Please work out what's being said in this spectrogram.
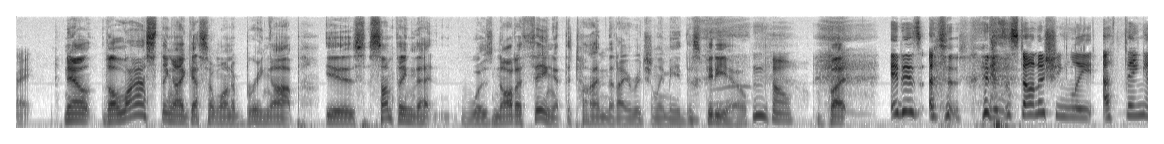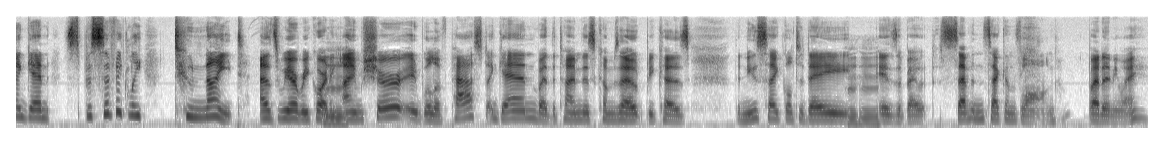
right, Now, the last thing I guess I want to bring up is something that was not a thing at the time that I originally made this video, no, but it is it is astonishingly a thing again, specifically tonight as we are recording. I'm sure it will have passed again by the time this comes out because the news cycle today is about seven seconds long. But anyway,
